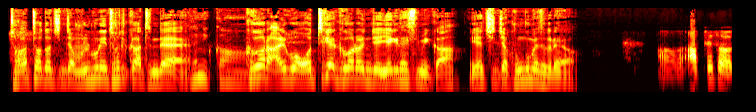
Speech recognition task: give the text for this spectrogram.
저 같아도 진짜 울분이 터질 것 같은데 그러니까. 그걸 알고 어떻게 그거를 이제 얘기를 했습니까? 예, 진짜 궁금해서 그래요. 어, 앞에서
